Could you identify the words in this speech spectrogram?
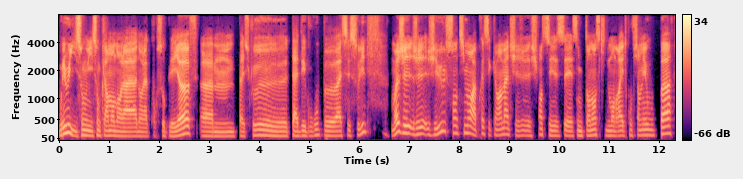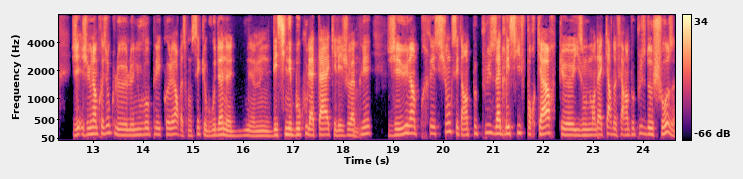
Oui, oui, ils sont, ils sont clairement dans la, dans la course au playoff euh, parce que tu as des groupes euh, assez solides. Moi, j'ai eu le sentiment, après, c'est qu'un match, et je, pense que c'est une tendance qui demandera à être confirmée ou pas. J'ai eu l'impression que le, le, nouveau play caller, parce qu'on sait que Gruden euh, dessinait beaucoup l'attaque et les jeux mm. appelés, j'ai eu l'impression que c'était un peu plus agressif pour Carr, qu'ils ont demandé à Carr de faire un peu plus de choses.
